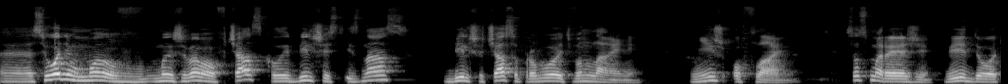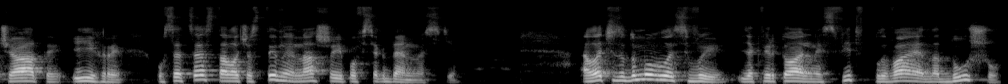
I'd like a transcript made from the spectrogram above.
Е, Сьогодні ми, ми живемо в час, коли більшість із нас більше часу проводять в онлайні, ніж офлайн. Соцмережі, відео, чати, ігри усе це стало частиною нашої повсякденності. Але чи задумувались ви, як віртуальний світ впливає на душу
